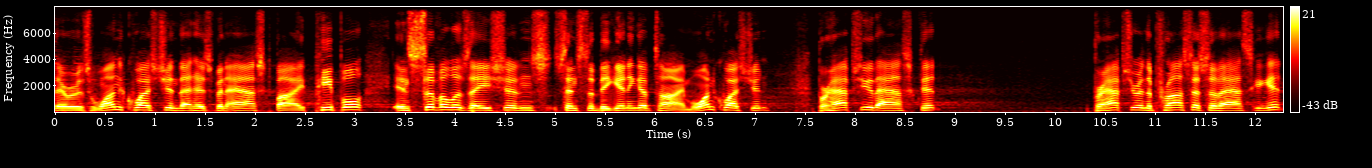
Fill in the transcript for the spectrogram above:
There is one question that has been asked by people in civilizations since the beginning of time. One question, perhaps you've asked it, perhaps you're in the process of asking it.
